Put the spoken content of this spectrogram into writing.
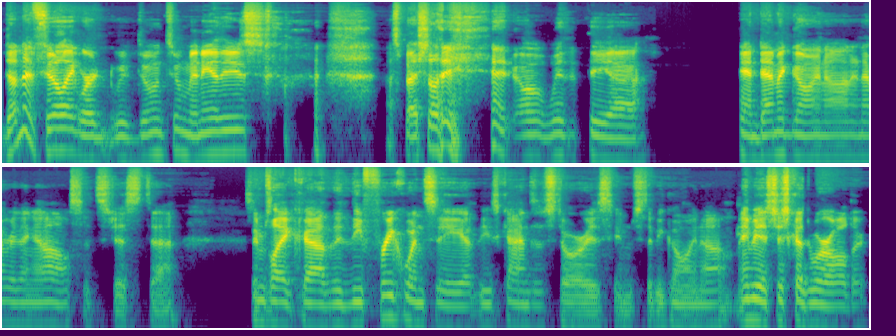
Doesn't it feel like we're we're doing too many of these, especially with the uh, pandemic going on and everything else? It's just uh, seems like uh, the the frequency of these kinds of stories seems to be going up. Maybe it's just because we're older.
